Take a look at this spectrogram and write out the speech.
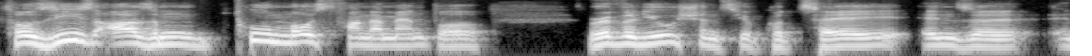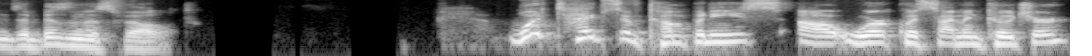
So these are the two most fundamental revolutions, you could say, in the, in the business world. What types of companies uh, work with Simon Kucher?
